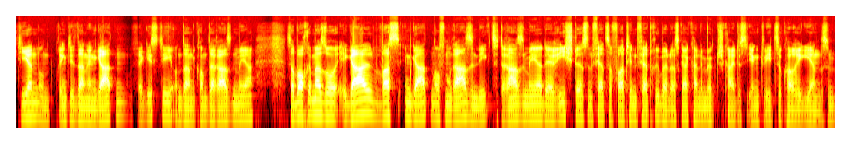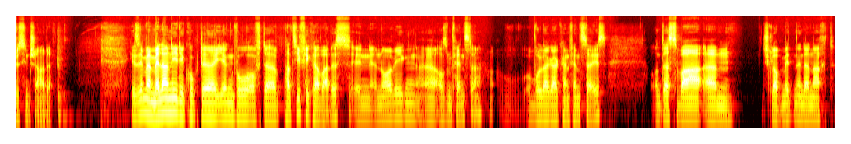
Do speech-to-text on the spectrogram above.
Tieren und bringt die dann in den Garten, vergisst die und dann kommt der Rasenmäher. Ist aber auch immer so, egal was im Garten auf dem Rasen liegt, der Rasenmäher, der riecht es und fährt sofort hin, fährt rüber. Du hast gar keine Möglichkeit, es irgendwie zu korrigieren. Das ist ein bisschen schade. Hier sehen wir Melanie, die guckt äh, irgendwo auf der Pazifika, war das, in Norwegen, äh, aus dem Fenster, obwohl da gar kein Fenster ist. Und das war, ähm, ich glaube, mitten in der Nacht.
